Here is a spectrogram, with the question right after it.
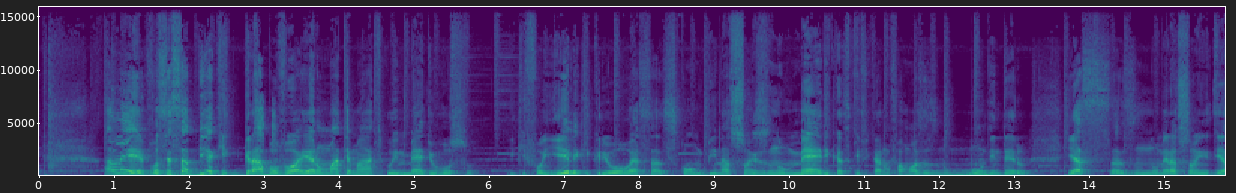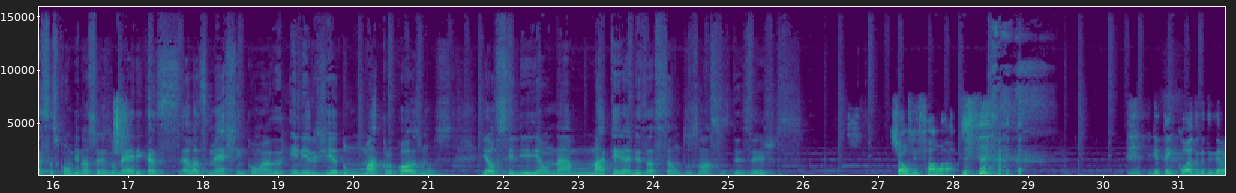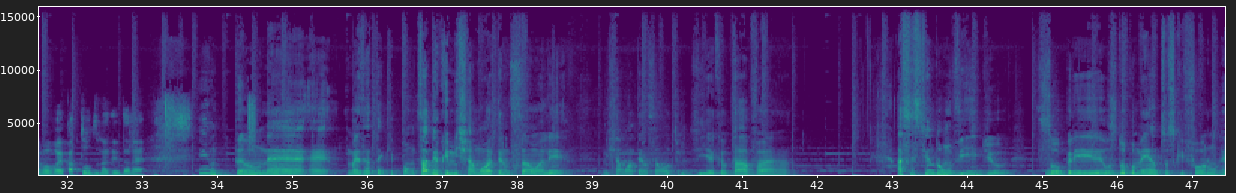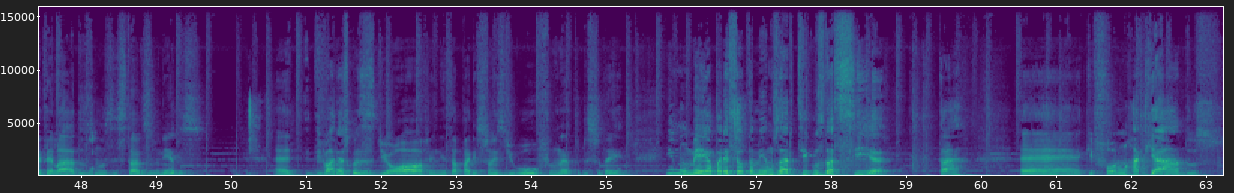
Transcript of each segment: Ale, você sabia que Grabovoi era um matemático e médio russo? E que foi ele que criou essas combinações numéricas que ficaram famosas no mundo inteiro? E essas numerações e essas combinações numéricas, elas mexem com a energia do macrocosmos e auxiliam na materialização dos nossos desejos? Já ouvi falar. Porque tem código de Grabovoi pra tudo na vida, né? Então, né? é- mas até que ponto? Sabe o que me chamou a atenção, Ale? Me chamou a atenção outro dia que eu tava assistindo um vídeo sobre os documentos que foram revelados nos Estados Unidos. é, de- várias coisas de OVNIs, aparições de UFOs, né? Tudo isso daí. E no meio apareceu também uns artigos da CIA, tá? É, que foram hackeados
